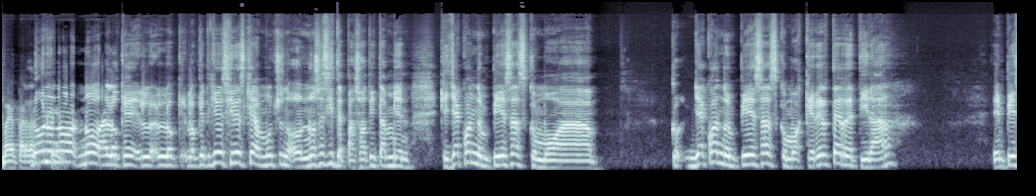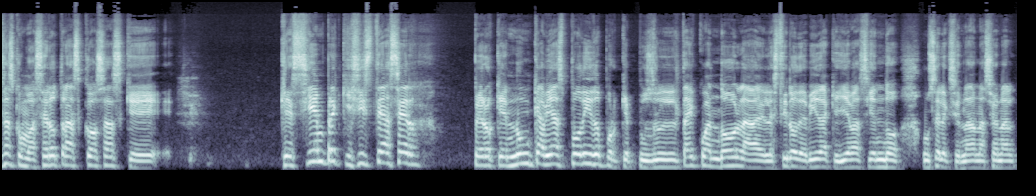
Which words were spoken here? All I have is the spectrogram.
Bueno, perdón. No, no, no, no, a lo que, lo, lo que lo que te quiero decir es que a muchos, o no sé si te pasó a ti también, que ya cuando empiezas como a, ya cuando empiezas como a quererte retirar, empiezas como a hacer otras cosas que, que siempre quisiste hacer, pero que nunca habías podido porque pues el taekwondo, la- el estilo de vida que llevas siendo un seleccionado nacional,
